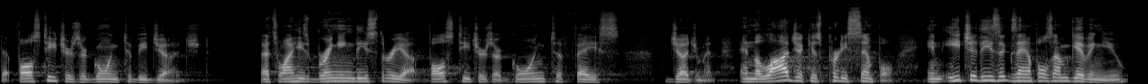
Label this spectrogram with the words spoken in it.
that false teachers are going to be judged. That's why he's bringing these three up. False teachers are going to face judgment. And the logic is pretty simple. In each of these examples I'm giving you,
